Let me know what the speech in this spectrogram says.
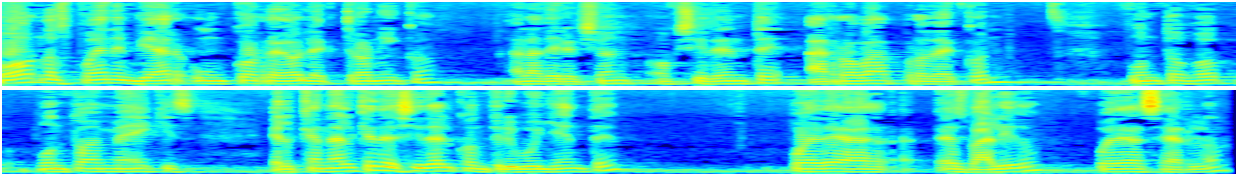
o nos pueden enviar un correo electrónico a la dirección occidente arroba mx El canal que decida el contribuyente puede, es válido, puede hacerlo.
